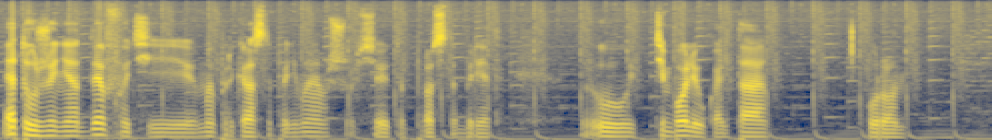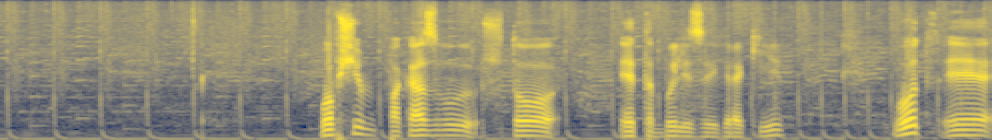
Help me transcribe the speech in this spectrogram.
Это уже не отдефать. И мы прекрасно понимаем, что все это просто бред. У, тем более у кольта урон. В общем, показываю, что это были за игроки. Вот э,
